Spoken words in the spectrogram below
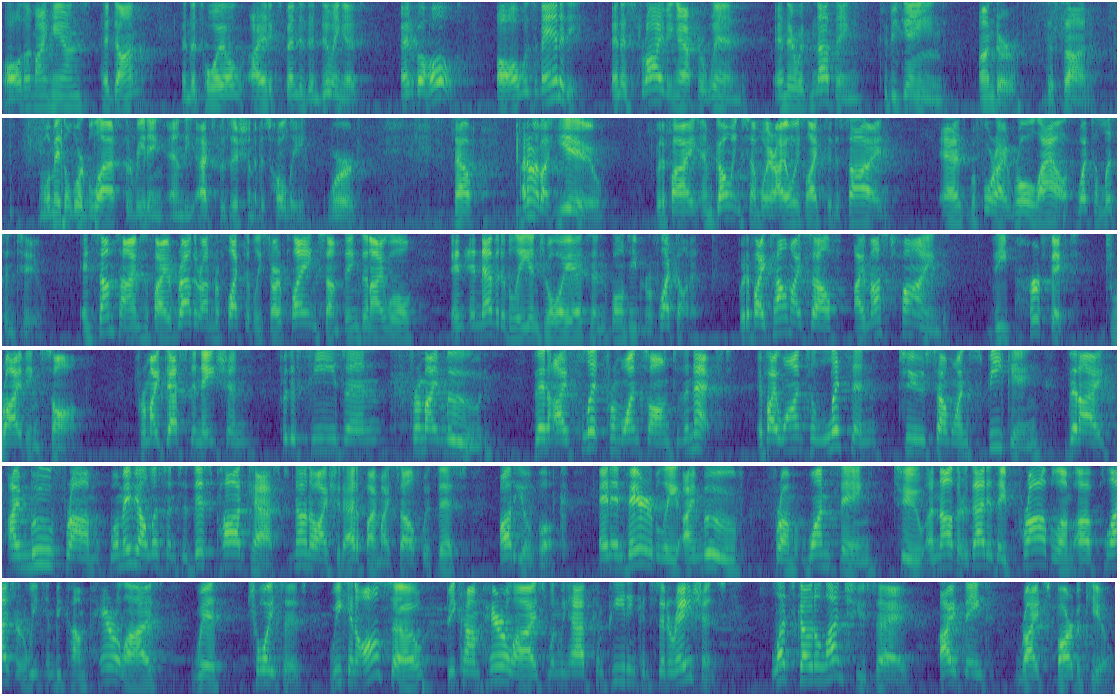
all that my hands had done, and the toil I had expended in doing it. And behold, all was vanity and a striving after wind, and there was nothing to be gained under the sun. Well, may the Lord bless the reading and the exposition of His holy word. Now, I don't know about you, but if I am going somewhere, I always like to decide as before I roll out what to listen to. And sometimes, if I rather unreflectively start playing something, then I will in- inevitably enjoy it and won't even reflect on it. But if I tell myself I must find the perfect driving song for my destination, for the season, for my mood, then I flit from one song to the next. If I want to listen to someone speaking, then I, I move from, well, maybe I'll listen to this podcast. No, no, I should edify myself with this audiobook. And invariably, I move from one thing to another. That is a problem of pleasure. We can become paralyzed with choices. We can also become paralyzed when we have competing considerations. Let's go to lunch, you say. I think Wright's barbecue.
